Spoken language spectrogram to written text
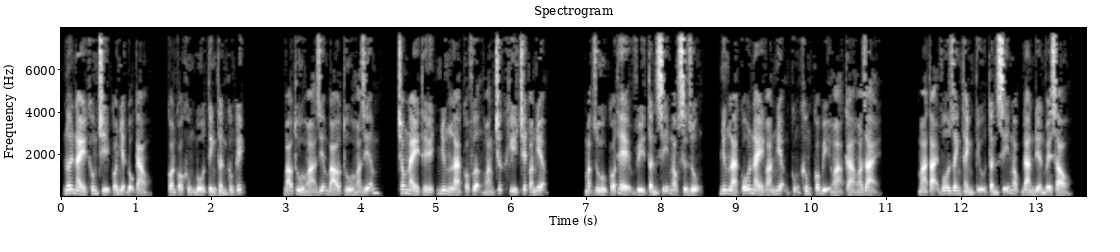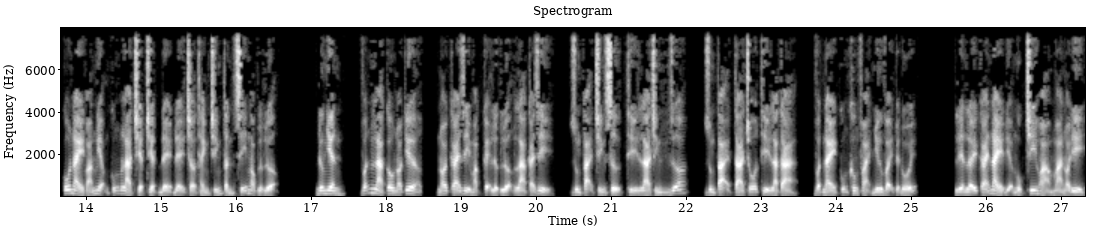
Nơi này không chỉ có nhiệt độ cao, còn có khủng bố tinh thần công kích. Báo thủ hỏa diễm, báo thủ hỏa diễm, trong này thế nhưng là có phượng hoàng trước khi chết toán niệm. Mặc dù có thể vì tần sĩ ngọc sử dụng, nhưng là cỗ này toán niệm cũng không có bị hỏa ca hóa giải mà tại vô danh thành tựu tần sĩ ngọc đan điền về sau, cô này đoán niệm cũng là triệt triệt để để trở thành chính tần sĩ ngọc lực lượng. Đương nhiên, vẫn là câu nói kia, nói cái gì mặc kệ lực lượng là cái gì, dùng tại chính sử thì là chính giữa, dùng tại tà chỗ thì là tà, vật này cũng không phải như vậy tuyệt đối. Liền lấy cái này địa ngục chi hỏa mà nói đi,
